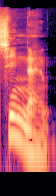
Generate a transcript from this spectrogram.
新年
